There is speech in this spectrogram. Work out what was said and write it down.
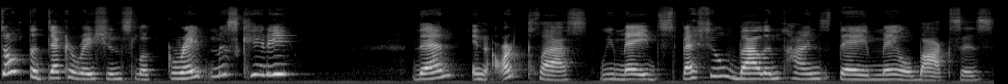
Don't the decorations look great, Miss Kitty? Then, in art class, we made special Valentine's Day mailboxes.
